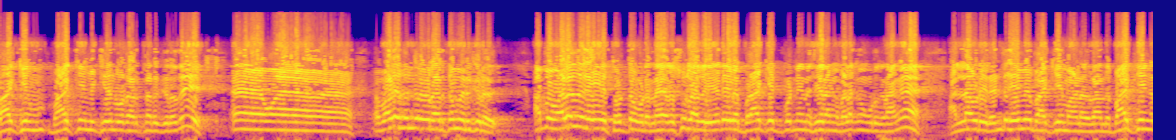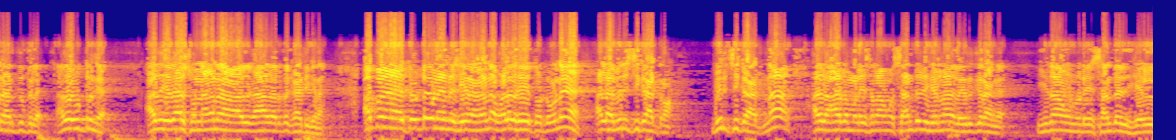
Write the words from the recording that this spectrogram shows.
பாக்கியம் பாக்கியம் மிக்கன்னு ஒரு அர்த்தம் இருக்கிறது. வலதுங்கிற ஒரு அர்த்தம் இருக்கிறது. அப்ப வலது கையை தொட்ட உடனே ரசூல் அது இடையில பிராக்கெட் பண்ணி என்ன செய்யறாங்க விளக்கம் கொடுக்குறாங்க. அல்லாவுடைய ரெண்டு கையுமே பாக்கியமானது அந்த பாக்கியங்கிற அர்த்தத்துல. அதை விட்டுருங்க. அது ஏதாவது சொன்னாங்கன்னா நான் அதுக்கு ஆதாரத்தை காட்டிக்கிறேன். அப்ப தொட்ட என்ன செய்யறாங்கன்னா வலது கையை தொட்ட உடனே அல்ல விரிச்சு காட்டுறான். விரிச்சு காட்டினா அதுல ஆதம் அலைஹிஸ்ஸலாம் அவங்க சந்ததிகள்லாம் அதுல இருக்கிறாங்க. இதான் உன்னுடைய சந்ததிகள்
